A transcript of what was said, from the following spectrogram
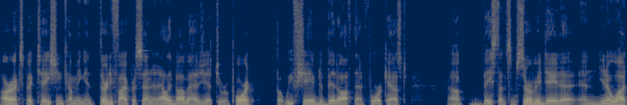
our expectation coming in 35% and Alibaba has yet to report, but we've shaved a bit off that forecast uh, based on some survey data. And you know what?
